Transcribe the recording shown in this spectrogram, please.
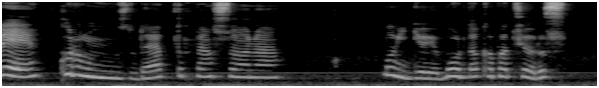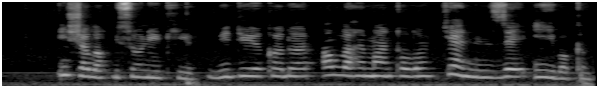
Ve kurulumumuzu da yaptıktan sonra bu videoyu burada kapatıyoruz. İnşallah bir sonraki videoya kadar Allah'a emanet olun. Kendinize iyi bakın.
